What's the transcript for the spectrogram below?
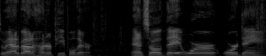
So we had about 100 people there. And so they were ordained.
